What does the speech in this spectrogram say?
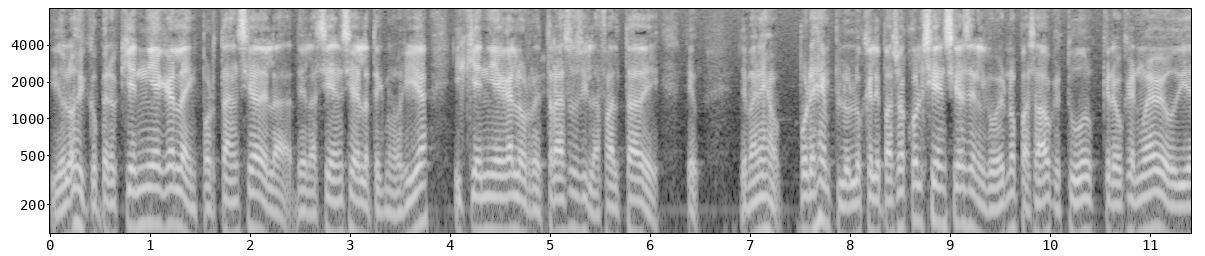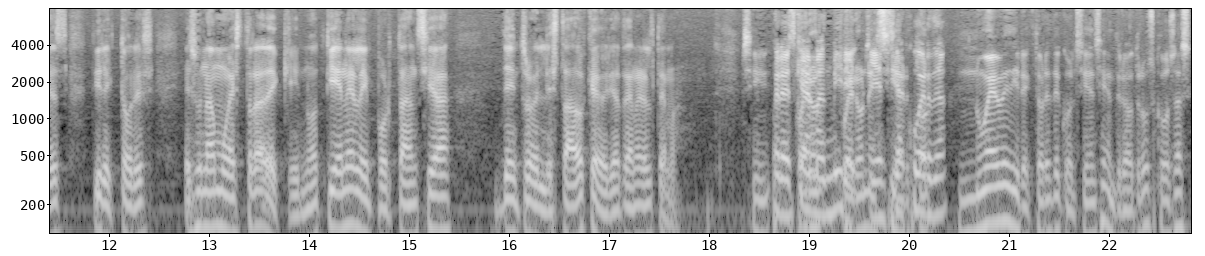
ideológico, pero ¿quién niega la importancia de la, de la ciencia, de la tecnología y quién niega los retrasos y la falta de, de- de manejo? Por ejemplo, lo que le pasó a Colciencias en el gobierno pasado, que tuvo creo que nueve o diez directores, es una muestra de que no tiene la importancia dentro del Estado que debería tener el tema. Sí, Pero es que además, mire, fueron, ¿quién se acuerda? Nueve directores de conciencia, entre otras cosas,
